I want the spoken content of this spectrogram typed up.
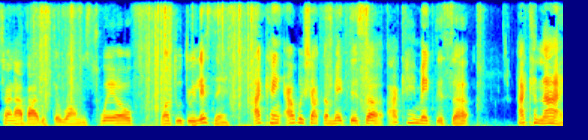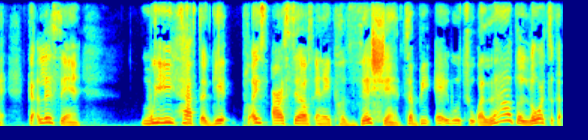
turn our Bibles to Romans 12, 1 through 3. Listen, I can't I wish I could make this up. I can't make this up. I cannot. Listen, we have to get place ourselves in a position to be able to allow the Lord to come.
